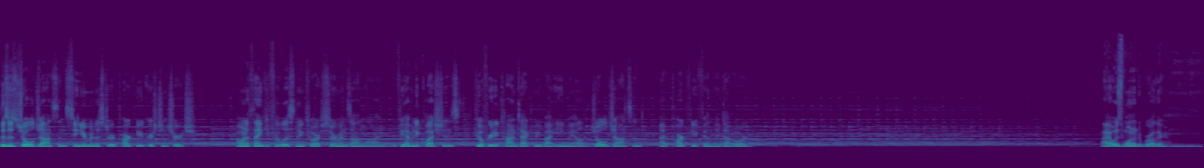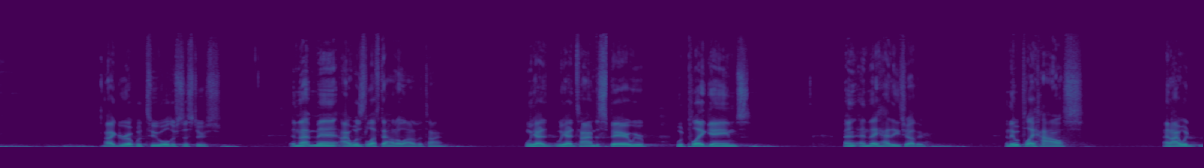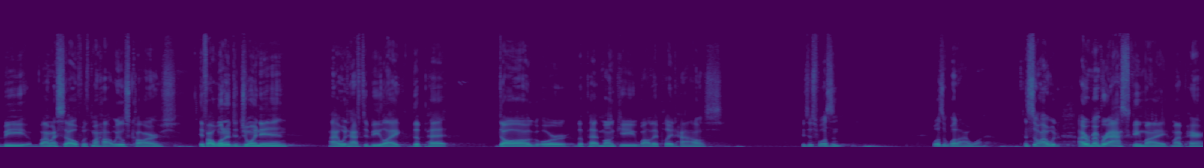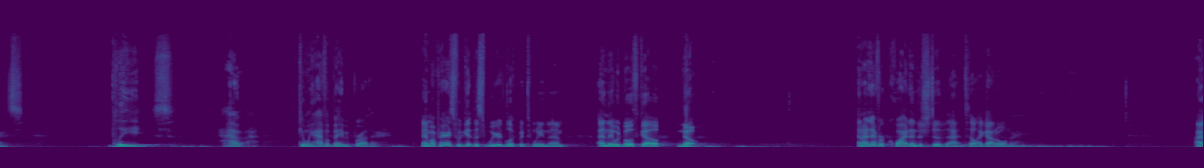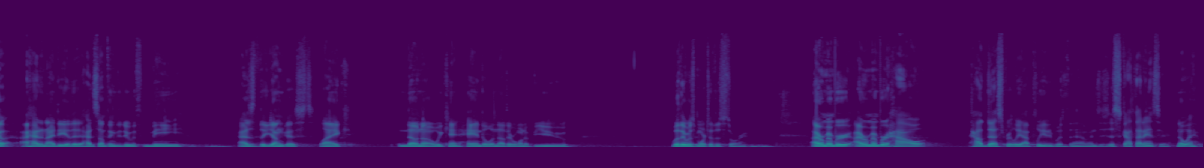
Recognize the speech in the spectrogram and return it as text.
This is Joel Johnson, Senior Minister at Parkview Christian Church. I want to thank you for listening to our sermons online. If you have any questions, feel free to contact me by email at joeljohnson at parkviewfindlay.org. I always wanted a brother. I grew up with two older sisters, and that meant I was left out a lot of the time. We had, we had time to spare, we were, would play games, and, and they had each other and they would play house, and I would be by myself with my Hot Wheels cars. If I wanted to join in, I would have to be like the pet dog or the pet monkey while they played house. It just wasn't wasn't what I wanted. And so I would I remember asking my my parents, "Please, have can we have a baby brother?" And my parents would get this weird look between them, and they would both go, "No." And I never quite understood that until I got older. I, I had an idea that it had something to do with me as the youngest. Like, no, no, we can't handle another one of you. But there was more to the story. I remember, I remember how, how desperately I pleaded with them and just got that answer. No way.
